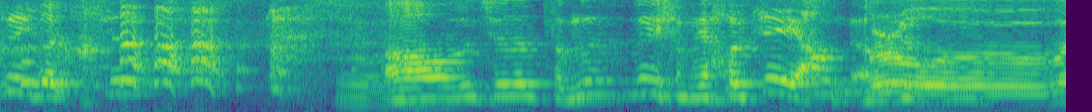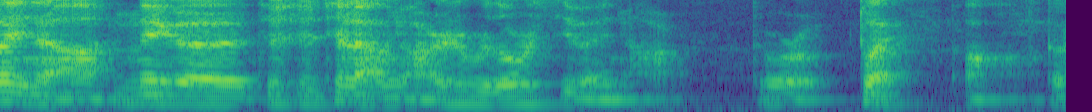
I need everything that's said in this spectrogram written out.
这个心嗯。啊，我就觉得怎么为什么要这样呢？不是，就我问一下啊，那个就是这两个女孩是不是都是西北女孩？都是对啊，对，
